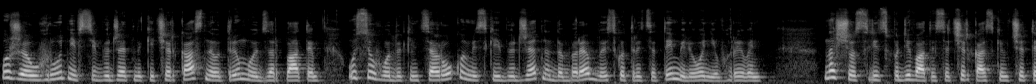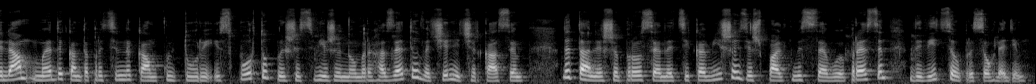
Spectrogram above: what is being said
Уже у грудні всі бюджетники Черкас не отримують зарплати. Усього до кінця року міський бюджет не добере близько 30 мільйонів гривень. На що слід сподіватися черкаським вчителям, медикам та працівникам культури і спорту пише свіжий номер газети Вечірні Черкаси. Детальніше про все найцікавіше зі шпальт місцевої преси дивіться у пресогляді.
